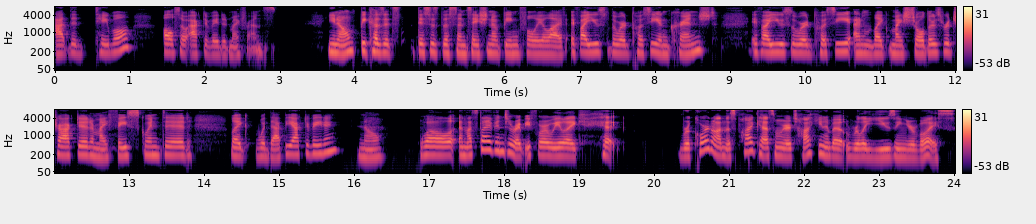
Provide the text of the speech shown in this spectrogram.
at the table also activated my friends. You know, because it's this is the sensation of being fully alive. If I used the word pussy and cringed, if I used the word pussy and like my shoulders retracted and my face squinted, like would that be activating? No. Well, and let's dive into right before we like hit record on this podcast when we were talking about really using your voice,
